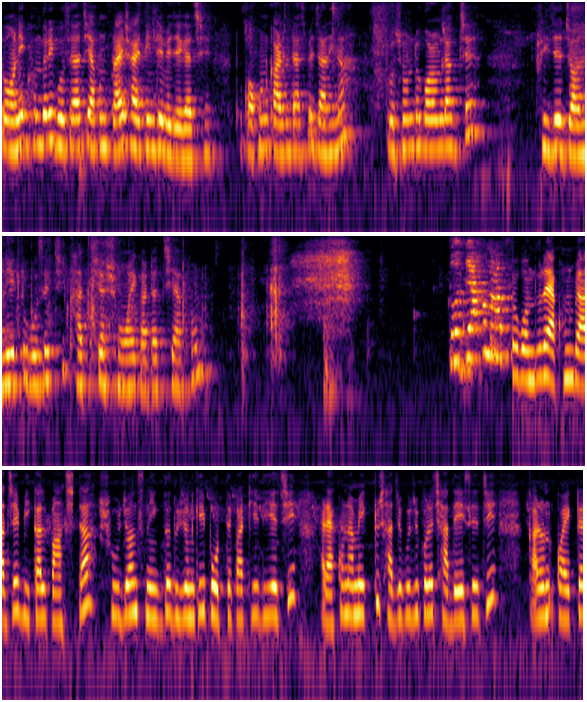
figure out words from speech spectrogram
তো অনেকক্ষণ ধরেই বসে আছি, এখন প্রায় সাড়ে তিনটে বেজে গেছে। তো কখন কারেন্ট আসবে জানি না, প্রচণ্ড গরম লাগছে। ফ্রিজের জল নিয়ে একটু বসেছি, খাচ্ছি আর সময় কাটাচ্ছি এখন। তো বন্ধুরা, এখন বাজে বিকাল পাঁচটা। সুজন স্নিগ্ধ দুজনকেই পড়তে পাঠিয়ে দিয়েছি। আর এখন আমি একটু সাজুগুজু করে ছাদে এসেছি। কারণ কয়েকটা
